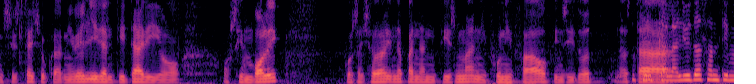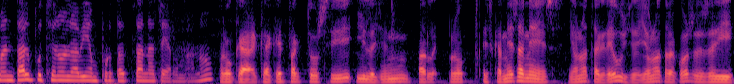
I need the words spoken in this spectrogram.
insisteixo, que a nivell identitari o, o simbòlic, doncs això de l'independentisme ni fu ni fa o fins i tot O està... sigui que la lluita sentimental potser no l'havien portat tant a terme, no? Però que, que aquest factor sí, i la gent parla... Però és que, a més a més, hi ha un altre greuge, hi ha una altra cosa, és a dir,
